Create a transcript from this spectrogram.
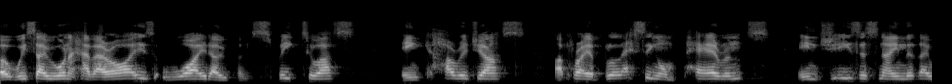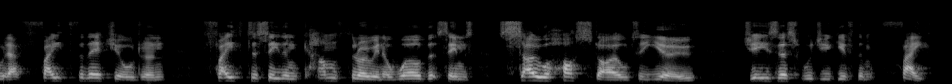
Uh, we say we want to have our eyes wide open. Speak to us, encourage us. I pray a blessing on parents in Jesus' name that they would have faith for their children, faith to see them come through in a world that seems so hostile to you. Jesus, would you give them faith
